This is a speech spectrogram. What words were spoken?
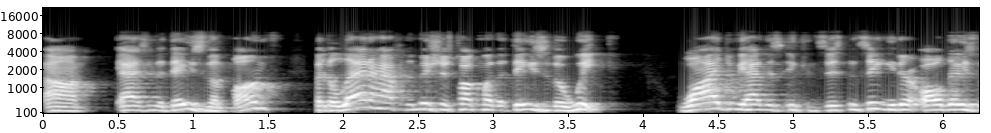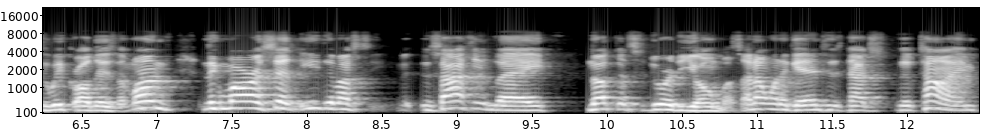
um, as in the days of the month, but the latter half of the Mishnah is talking about the days of the week. Why do we have this inconsistency? Either all days of the week or all days of the month. And the Gemara says, Nakat Sidur di Yomas. I don't want to get into this now just because of time,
